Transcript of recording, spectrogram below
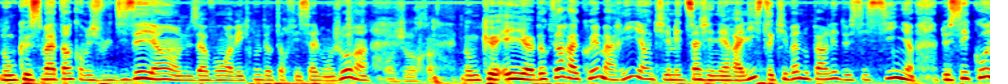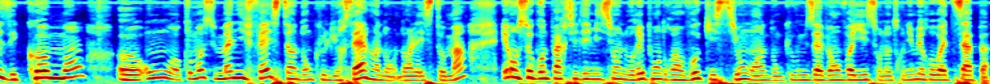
Donc euh, ce matin, comme je vous le disais, hein, nous avons avec nous Dr Fessal, bonjour. Bonjour. Donc, euh, et euh, Dr Akwe Marie, hein, qui est médecin généraliste, qui va nous parler de ces signes, de ces causes et comment, on, comment se manifeste hein, donc l'ulcère dans, l'estomac. Et en seconde partie de l'émission, nous répondrons à vos questions. donc vous nous avez envoyé sur notre numéro WhatsApp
